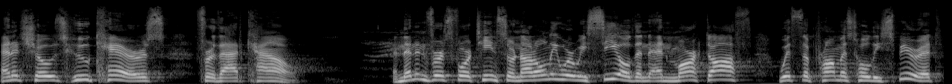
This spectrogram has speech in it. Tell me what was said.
and it shows who cares for that cow. And then in verse 14, so not only were we sealed and, and marked off with the promised Holy Spirit,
